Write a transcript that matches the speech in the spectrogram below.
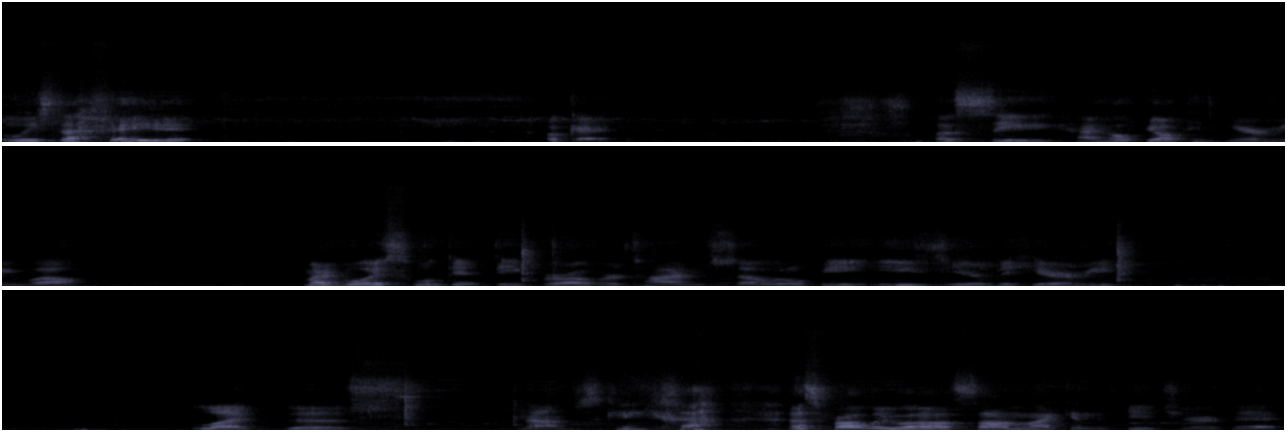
At least I made it. Okay. Let's see. I hope y'all can hear me well. My voice will get deeper over time, so it'll be easier to hear me. Like this. No, I'm just kidding. That's probably what I'll sound like in the future a bit.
